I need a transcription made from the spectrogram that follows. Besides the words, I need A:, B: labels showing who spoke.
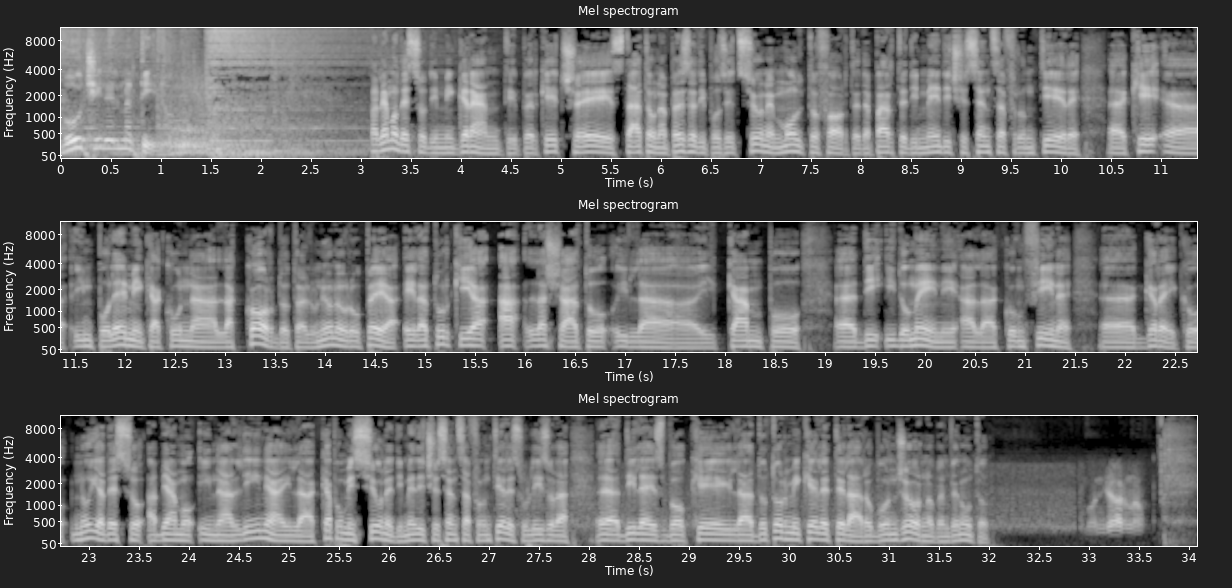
A: Voci del mattino.
B: Parliamo adesso di migranti perché c'è stata una presa di posizione molto forte da parte di Medici Senza Frontiere eh, che eh, in polemica con uh, l'accordo tra l'Unione Europea e la Turchia ha lasciato il, uh, il campo uh, di Idomeni al confine greco. Noi adesso abbiamo in linea il capomissione di Medici Senza Frontiere sull'isola di Lesbo che è il dottor Michele Telaro. Buongiorno, benvenuto.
